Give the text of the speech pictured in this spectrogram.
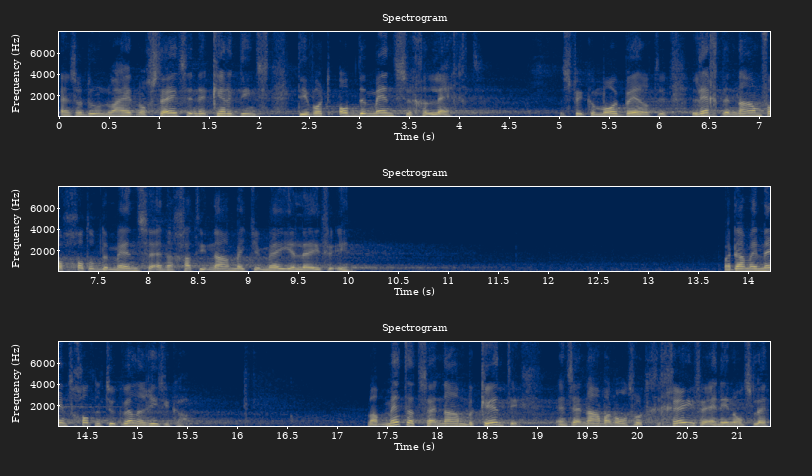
en zo doen wij het nog steeds in de kerkdienst, die wordt op de mensen gelegd. Dat vind ik een mooi beeld. Leg de naam van God op de mensen en dan gaat die naam met je mee je leven in. Maar daarmee neemt God natuurlijk wel een risico. Want met dat zijn naam bekend is en zijn naam aan ons wordt gegeven en in, ons in,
